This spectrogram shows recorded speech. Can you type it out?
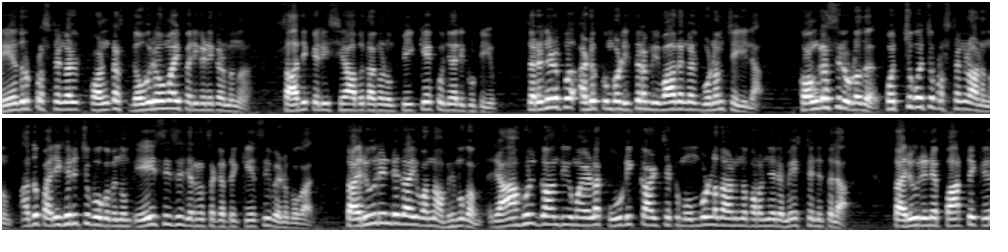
നേതൃപ്രശ്നങ്ങൾ കോൺഗ്രസ് ഗൗരവമായി പരിഗണിക്കണമെന്ന് സാദിഖ് അലി ശിഹാബ് തങ്ങളും പി കെ കുഞ്ഞാലിക്കുട്ടിയും തെരഞ്ഞെടുപ്പ് അടുക്കുമ്പോൾ ഇത്തരം വിവാദങ്ങൾ ഗുണം ചെയ്യില്ല. കോൺഗ്രസിലുള്ളത് കൊച്ചു കൊച്ചു പ്രശ്നങ്ങളാണെന്നും അത് പരിഹരിച്ചു പോകുമെന്നും A general secretary K C Venugopal. തരൂരിന്റേതായി വന്ന അഭിമുഖം രാഹുൽ ഗാന്ധിയുമായുള്ള കൂടിക്കാഴ്ചയ്ക്ക് മുമ്പുള്ളതാണെന്ന് പറഞ്ഞ രമേശ് ചെന്നിത്തല. തരൂരിനെ പാർട്ടിക്ക്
